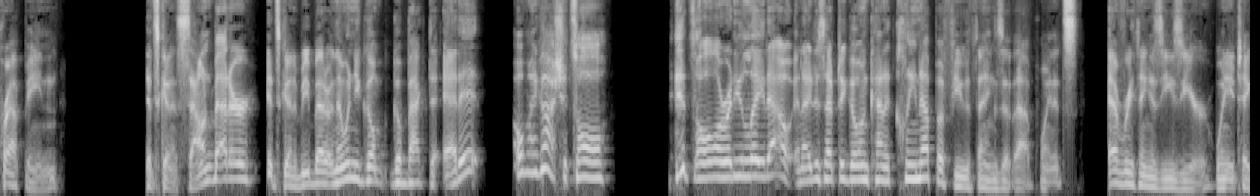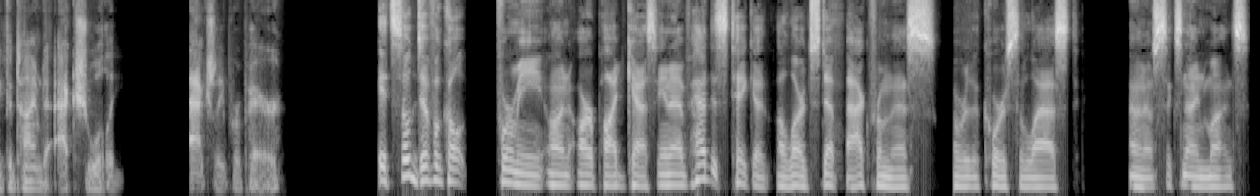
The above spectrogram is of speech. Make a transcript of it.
prepping. It's going to sound better. It's going to be better. And then when you go go back to edit, oh my gosh, it's all it's all already laid out and I just have to go and kind of clean up a few things at that point. It's everything is easier when you take the time to actually actually prepare. It's so difficult for me on r/podcasting, and I've had to take a, a large step back from this over the course of the last, I don't know, six, nine months,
